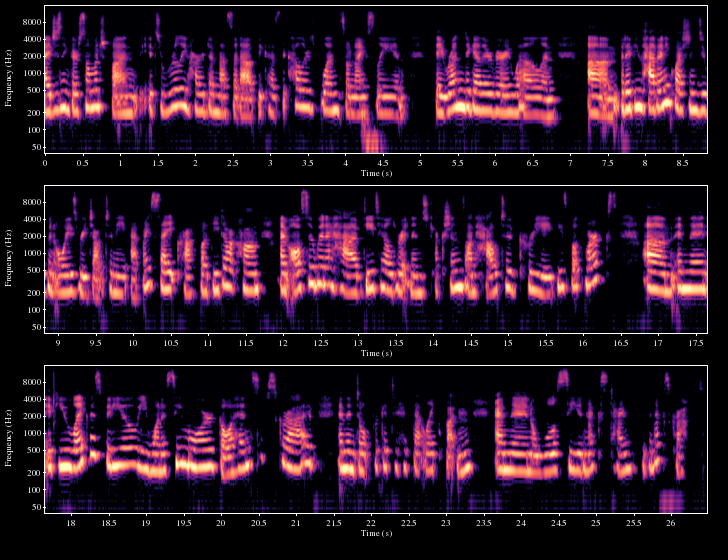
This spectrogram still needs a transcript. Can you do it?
I just think they're so much fun. It's really hard to mess it up because the colors blend so nicely and they run together very well. And um, but if you have any questions, you can always reach out to me at my site, craftbuggy.com. I'm also going to have detailed written instructions on how to create these bookmarks. Um, and then if you like this video, you want to see more, go ahead and subscribe. And then don't forget to hit that like button. And then we'll see you next time for the next craft.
